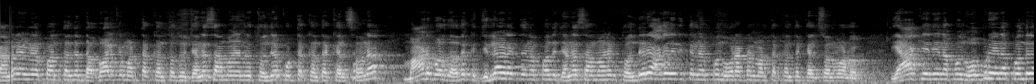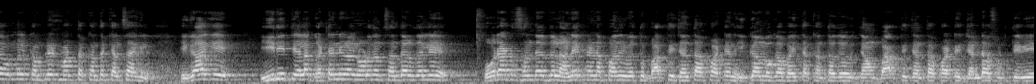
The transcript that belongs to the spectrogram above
ಕಾನೂನು ಏನಪ್ಪ ಅಂತಂದ್ರೆ ದಬ್ಬಾಳಿಕೆ ಮಾಡ್ತಕ್ಕಂಥದ್ದು, ಜನಸಾಮಾನ್ಯರಿಗೆ ತೊಂದರೆ ಕೊಡ್ತಕ್ಕಂಥ ಕೆಲಸವನ್ನ ಮಾಡಬಾರ್ದು. ಅದಕ್ಕೆ ಜಿಲ್ಲಾಡಳಿತ ಏನಪ್ಪ ಅಂದ್ರೆ ಜನಸಾಮಾನ್ಯರಿಗೆ ತೊಂದರೆ ಆಗದ ರೀತಿಯಲ್ಲಿ ಏನಪ್ಪ ಒಂದು ಹೋರಾಟ ಮಾಡ್ತಕ್ಕಂಥ ಕೆಲಸವನ್ನು ಮಾಡಬೇಕು. ಯಾಕೆ ಏನಪ್ಪ ಅಂದ್ರೆ ಒಬ್ರು ಏನಪ್ಪ ಅಂದ್ರೆ ಅವ್ರ ಮೇಲೆ ಕಂಪ್ಲೇಂಟ್ ಮಾಡ್ತಕ್ಕಂಥ ಕೆಲಸ ಆಗಿಲ್ಲ. ಹೀಗಾಗಿ ಈ ರೀತಿ ಎಲ್ಲ ಘಟನೆಗಳು ನೋಡಿದ ಸಂದರ್ಭದಲ್ಲಿ ಹೋರಾಟ ಸಂದರ್ಭದಲ್ಲಿ ಅನೇಕ ಏನಪ್ಪ ಅಂದ್ರೆ ಇವತ್ತು ಭಾರತೀಯ ಜನತಾ ಪಾರ್ಟಿಯನ್ನು ಮಗ ಬೈತಕ್ಕಂಥದ್ದು. ನಾವು ಭಾರತೀಯ ಜನತಾ ಪಾರ್ಟಿ ಜಂಡ ಸುಡ್ತೀವಿ.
